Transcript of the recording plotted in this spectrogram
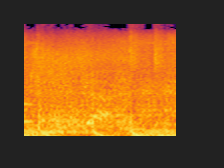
Must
